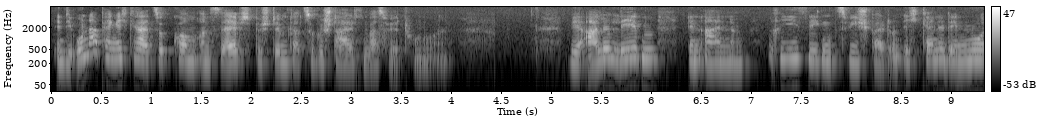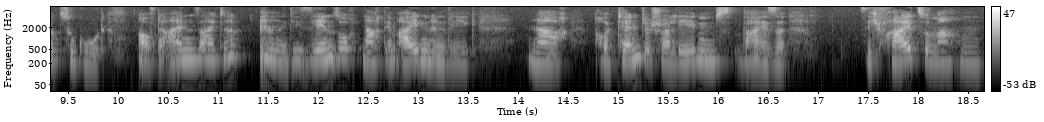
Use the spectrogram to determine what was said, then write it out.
in die Unabhängigkeit zu kommen und selbstbestimmter zu gestalten, was wir tun wollen. Wir alle leben in einem riesigen Zwiespalt und ich kenne den nur zu gut. Auf der einen Seite die Sehnsucht nach dem eigenen Weg, nach authentischer Lebensweise, sich frei zu machen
